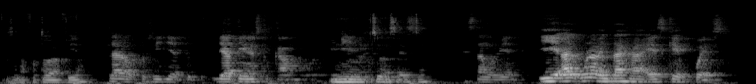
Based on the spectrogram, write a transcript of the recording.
pues, en la fotografía. Claro, pues sí, ya, ya tienes tu campo. sí, sí, Está muy bien. Y alguna ventaja es que, pues,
